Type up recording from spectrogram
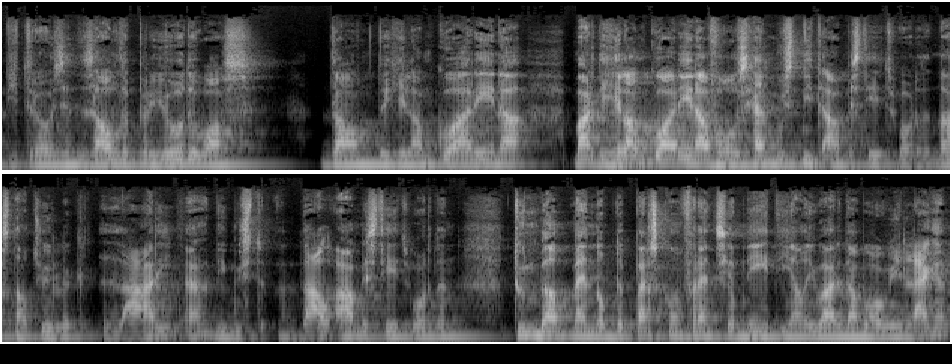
die trouwens in dezelfde periode was dan de Gilamco Arena. Maar de Gilamco Arena volgens hen moest niet aanbesteed worden. Dat is natuurlijk Lari, hè, die moest wel aanbesteed worden. Toen bent men op de persconferentie op 19 januari dat wou weer leggen.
